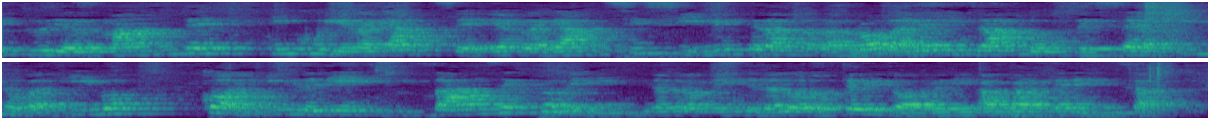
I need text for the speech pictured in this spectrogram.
entusiasmante in cui ragazze e ragazzi si metteranno alla prova realizzando un dessert innovativo con ingredienti base provenienti naturalmente dal loro territorio di appartenenza.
